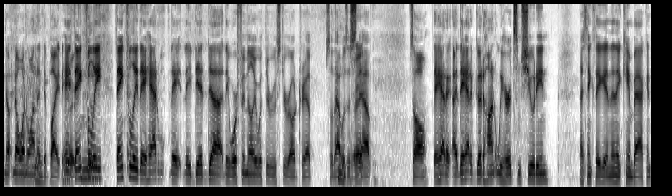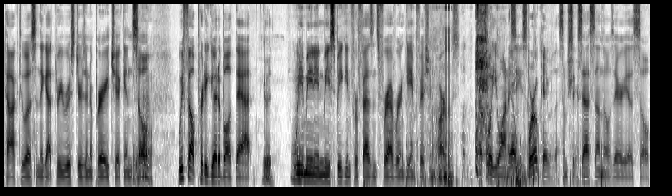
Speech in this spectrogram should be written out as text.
No, no one wanted to bite. Hey, thankfully, thankfully they had they they did uh, they were familiar with the rooster road trip, so that was a step. So they had a they had a good hunt. We heard some shooting. I think they and then they came back and talked to us, and they got three roosters and a prairie chicken. So Yeah. we felt pretty good about that. Good. We meaning me speaking for pheasants forever and game fishing parks. That's what you want to Yeah, see. Some, we're okay with that. Some success on those areas. So,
